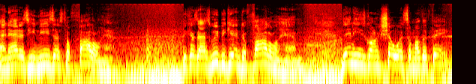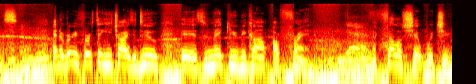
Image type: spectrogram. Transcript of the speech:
And that is, he needs us to follow him. Because as we begin to follow him, then he's going to show us some other things. Mm-hmm. And the very first thing he tries to do is to make you become a friend Yes. and fellowship with you.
